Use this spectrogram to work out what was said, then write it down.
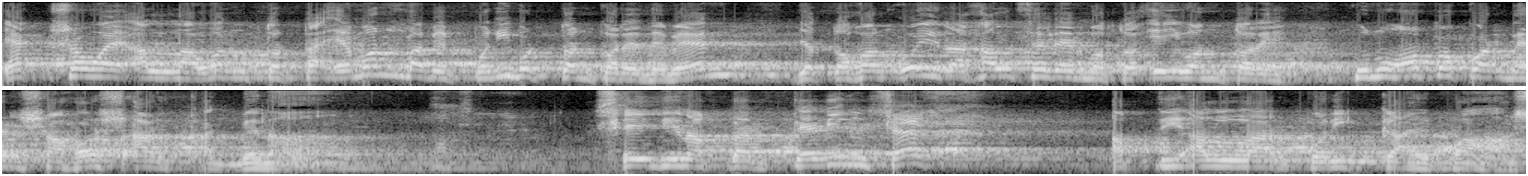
এক সময় আল্লাহ অন্তরটা এমনভাবে পরিবর্তন করে দেবেন যে তখন ওই রাখাল ছেলের মতো এই অন্তরে কোনো অপকর্মের সাহস আর থাকবে না। সেই দিন আপনার ট্রেনিং শেষ, আপনি আল্লাহর পরীক্ষায় পাস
